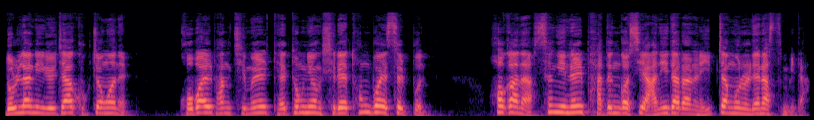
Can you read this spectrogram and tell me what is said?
논란이 일자 국정원은 고발 방침을 대통령실에 통보했을 뿐 허가나 승인을 받은 것이 아니다라는 입장문을 내놨습니다.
